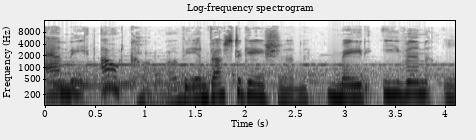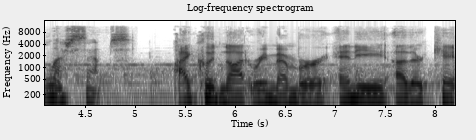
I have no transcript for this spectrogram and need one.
And the outcome of the investigation made even less sense. I could not remember any other case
